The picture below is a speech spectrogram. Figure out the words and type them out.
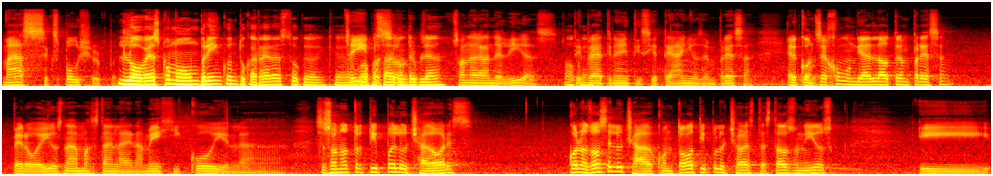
Más exposure. Pues. ¿Lo ves como un brinco en tu carrera esto que, va a pues pasar con AAA? Son las grandes ligas. AAA tiene 27 años de empresa. El Consejo Mundial es la otra empresa pero ellos nada más están en la Arena México y en la... O sea, son otro tipo de luchadores. Con los dos he luchado, con todo tipo de luchadores, hasta Estados Unidos. Y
